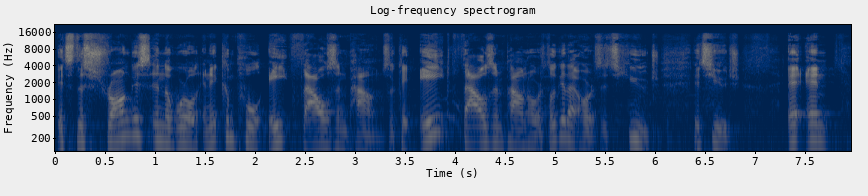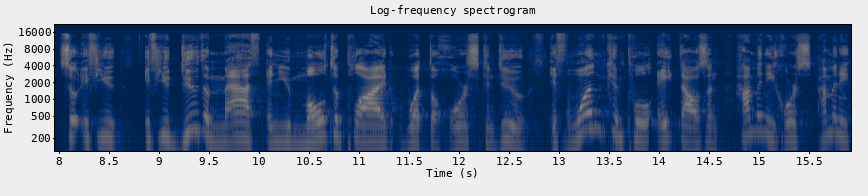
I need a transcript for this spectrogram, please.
It's the strongest in the world, and it can pull 8,000 pounds, okay? 8,000 pound horse. Look at that horse. It's huge. It's huge. And, and so if you, if you do the math and you multiplied what the horse can do, if one can pull 8,000, how many horse, how many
